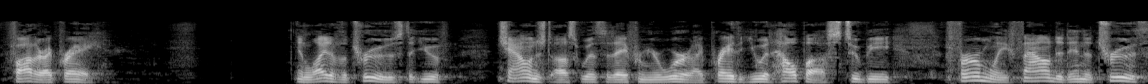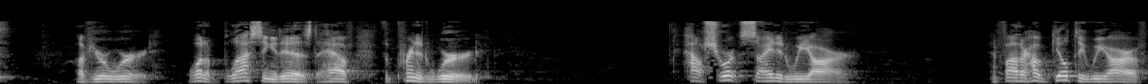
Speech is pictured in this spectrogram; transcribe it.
Father, I pray, in light of the truths that you have challenged us with today from your word, I pray that you would help us to be firmly founded in the truth of your word. What a blessing it is to have the printed word. How short sighted we are. And Father, how guilty we are of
